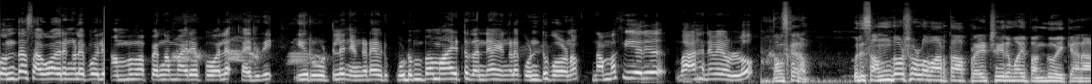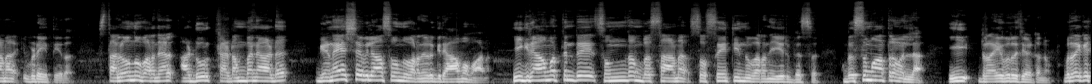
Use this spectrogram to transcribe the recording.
സ്വന്തം സഹോദരങ്ങളെ പോലും അമ്മമ്മ പെങ്ങന്മാരെ പോലെ കരുതി ഈ റൂട്ടിൽ ഞങ്ങളുടെ ഒരു കുടുംബമായിട്ട് തന്നെ ഞങ്ങളെ കൊണ്ടുപോകണം. നമുക്ക് ഈ ഒരു വാഹനമേ ഉള്ളൂ. നമസ്കാരം. ഒരു സന്തോഷമുള്ള വാർത്ത പ്രേക്ഷകരുമായി പങ്കുവയ്ക്കാനാണ് ഇവിടെ എത്തിയത്. സ്ഥലം എന്ന് പറഞ്ഞാൽ അടൂർ കടമ്പനാട് ഗണേശവിലാസം എന്ന് പറഞ്ഞൊരു ഗ്രാമമാണ്. ഈ ഗ്രാമത്തിന്റെ സ്വന്തം ബസ്സാണ് സൊസൈറ്റി എന്ന് പറഞ്ഞ ഈ ഒരു ബസ്. ബസ് മാത്രമല്ല ഈ ഡ്രൈവർ ചേട്ടനും. ഇവരുടെയൊക്കെ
